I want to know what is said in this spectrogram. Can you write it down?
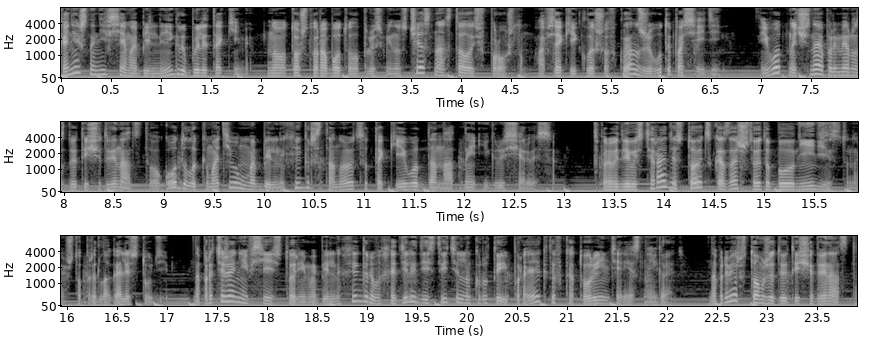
Конечно, не все мобильные игры были такими, но то, что работало плюс-минус честно, осталось в прошлом, а всякие Clash of Clans живут и по сей день. И вот, начиная примерно с 2012 года, локомотивом мобильных игр становятся такие вот донатные игры-сервисы. Справедливости ради стоит сказать, что это было не единственное, что предлагали студии. На протяжении всей истории мобильных игр выходили действительно крутые проекты, в которые интересно играть. Например, в том же 2012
